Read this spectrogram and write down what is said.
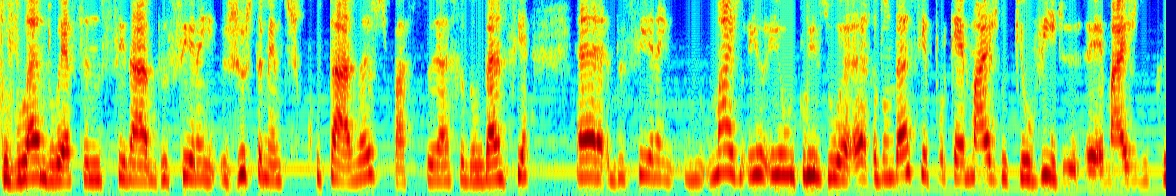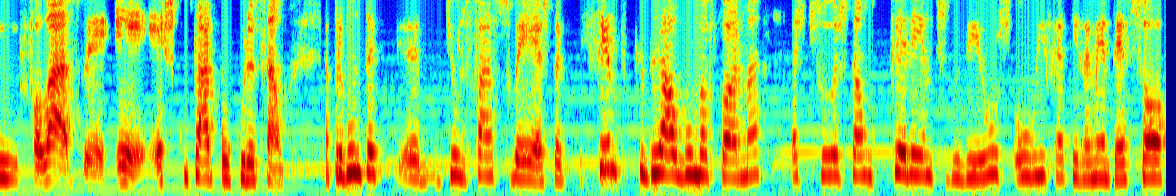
revelando essa necessidade de serem justamente escutadas, passe a redundância, de serem mais. Eu, utilizo a redundância porque é mais do que ouvir, é mais do que falar, é, é, é escutar com o coração. A pergunta que eu lhe faço é esta: sente que de alguma forma as pessoas estão carentes de Deus ou efetivamente é só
